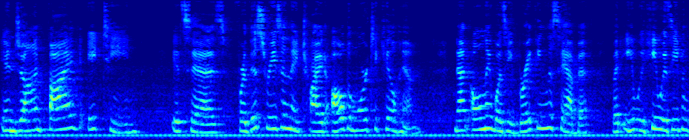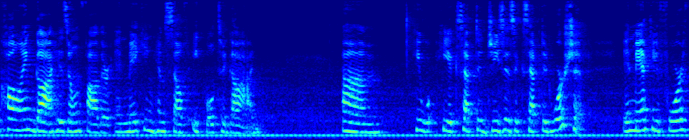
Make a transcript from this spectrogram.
In John 5 18, it says, For this reason they tried all the more to kill him. Not only was he breaking the Sabbath, but he, he was even calling God his own Father and making himself equal to God. Um, he, he accepted, Jesus accepted worship. In Matthew 4,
